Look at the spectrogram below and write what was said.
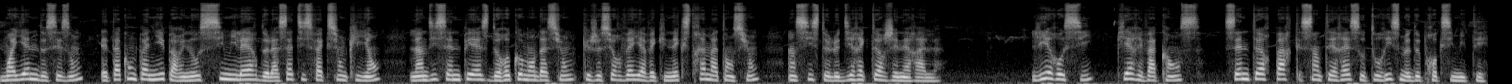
moyenne de saison, est accompagnée par une hausse similaire de la satisfaction client, l'indice NPS de recommandation que je surveille avec une extrême attention, insiste le directeur général. Lire aussi, Pierre et Vacances, Center Park s'intéresse au tourisme de proximité.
